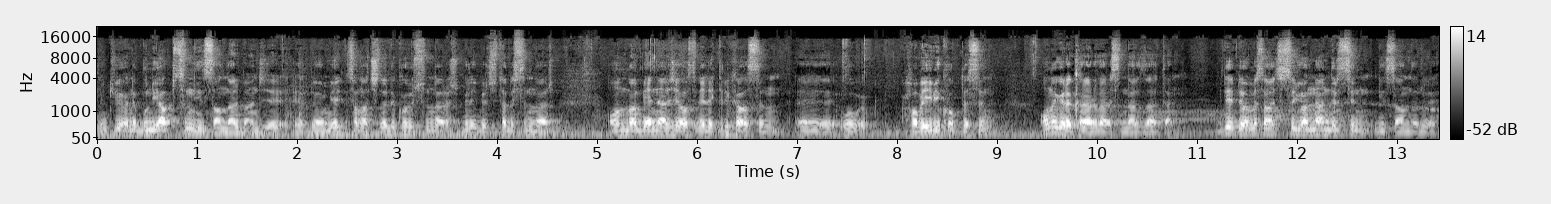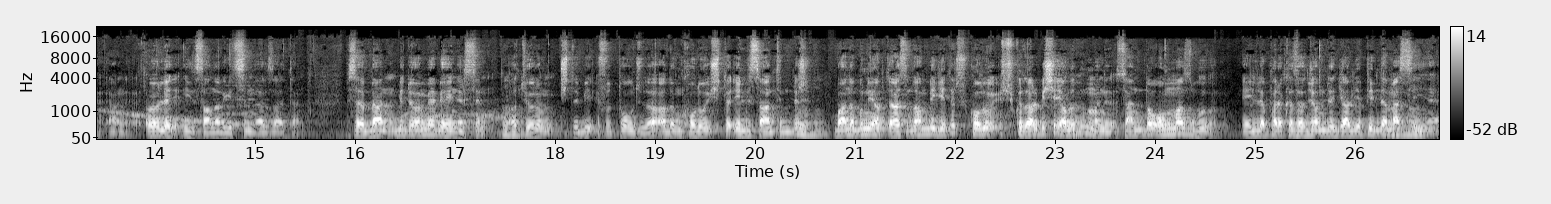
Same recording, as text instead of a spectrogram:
Çünkü hani bunu yapsın insanlar bence. E, Dövme sanatçılarıyla konuşsunlar, birebir tanışsınlar. Ondan bir enerji alsın, elektrik alsın, e, o havayı bir koklasın. Ona göre karar versinler zaten. Bir de dövme sanatçısı yönlendirsin insanları. Yani öyle insanlara gitsinler zaten. Mesela ben bir dövme beğenirsin. Atıyorum işte bir futbolcuda adam kolu işte 50 santimdir. Bana bunu yap dersin. Adam bir gelir kolu şu kadar bir şey anladın mı? Hani sende olmaz bu. 50 para kazanacağım diye gel yapayım demezsin yani.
